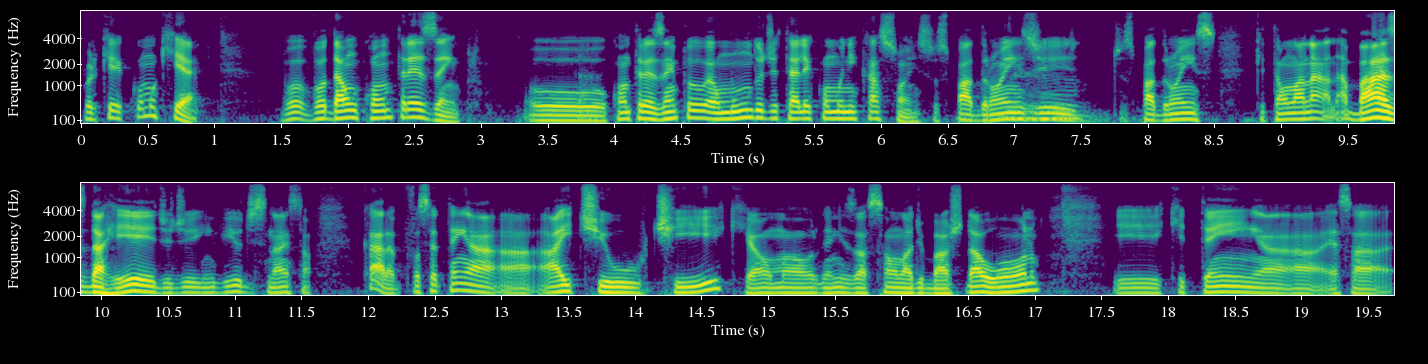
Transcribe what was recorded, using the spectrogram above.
Porque como que é? Vou, vou dar um contra-exemplo. O tá. contra-exemplo é o mundo de telecomunicações, os padrões uhum. de, os padrões que estão lá na, na, base da rede de envio de sinais, e tal. Cara, você tem a, a ITU-T, que é uma organização lá debaixo da ONU e que tem a, essa,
